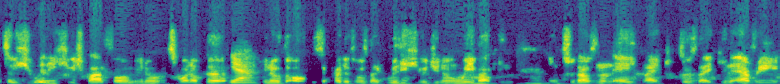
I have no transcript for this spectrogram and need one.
it's a really huge platform. You know, it's one of the yeah. You know, the office project was like really huge. You know, way back in in 2008, like it was like in every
